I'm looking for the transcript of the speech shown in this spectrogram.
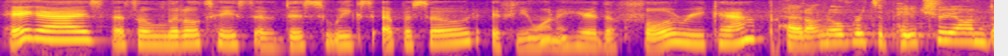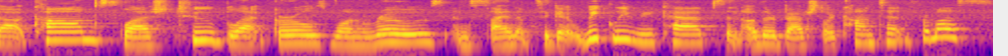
Hey guys, that's a little taste of this week's episode. If you want to hear the full recap, Head on over to patreon.com slash two black girls one rose and sign up to get weekly recaps and other bachelor content from us.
